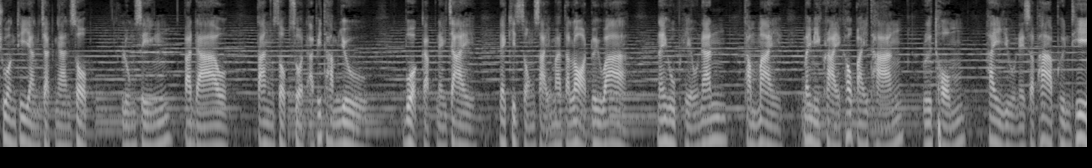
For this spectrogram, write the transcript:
ช่วงที่ยังจัดงานศพ ลุงสิงห์ป้าดาว ตั้งศพสวดอภิธรรมอยู่ บวกกับในใจได้คิดสงสัยมาตลอดด้วยว่า ในหุบเหวนั้นทำไมไม่มีใครเข้าไปถาง หรือถมให้อยู่ในสภาพพื้นที่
